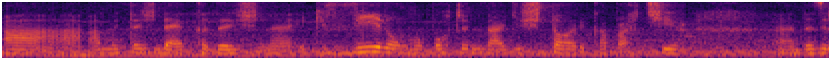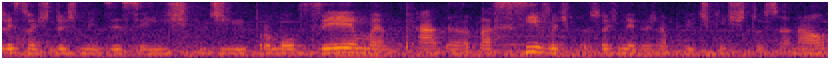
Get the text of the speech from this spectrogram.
há, há muitas décadas né, e que viram uma oportunidade histórica a partir uh, das eleições de 2016 de promover uma entrada massiva de pessoas negras na política institucional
